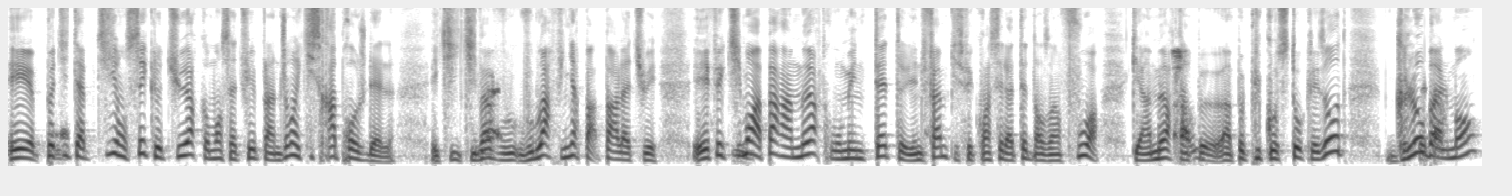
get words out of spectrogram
Et petit à petit, on sait que le tueur commence à tuer plein de gens et qui se rapproche d'elle et qui, va vouloir finir par, par la tuer. Et effectivement, à part un meurtre où on met une tête, une femme qui se fait coincer la tête dans un four, qui est un meurtre un peu, un peu plus costaud que les autres, globalement,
